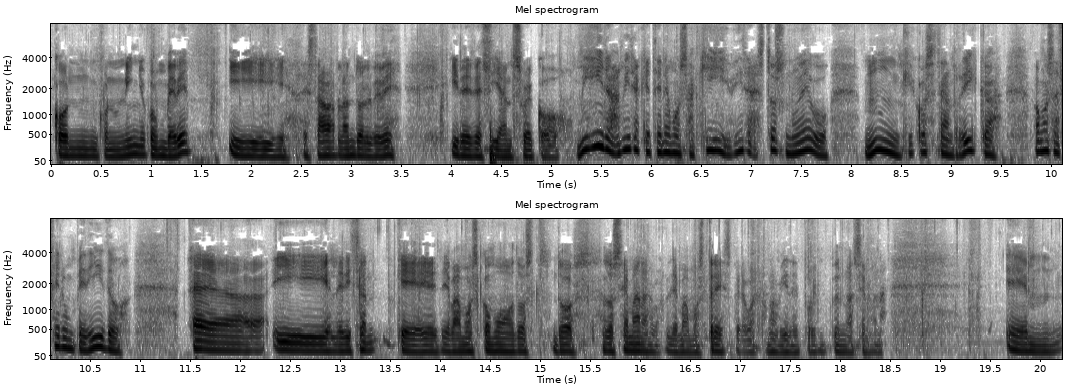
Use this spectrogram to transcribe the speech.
con, con, un niño, con un bebé, y estaba hablando el bebé y le decía en sueco, mira, mira qué tenemos aquí, mira, esto es nuevo, mmm, qué cosa tan rica, vamos a hacer un pedido. Eh, y le dicen que llevamos como dos, dos, dos semanas, llevamos tres, pero bueno, no viene por, una semana. Eh,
